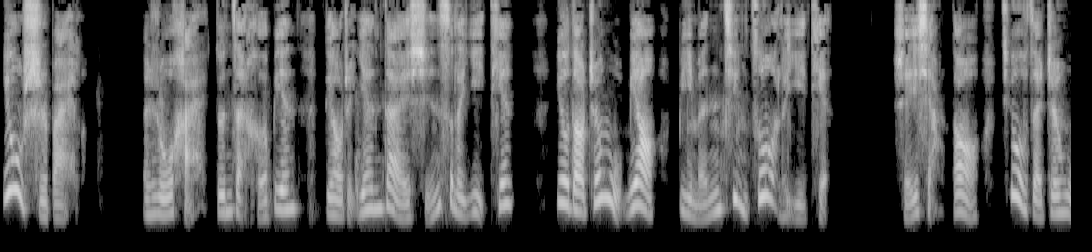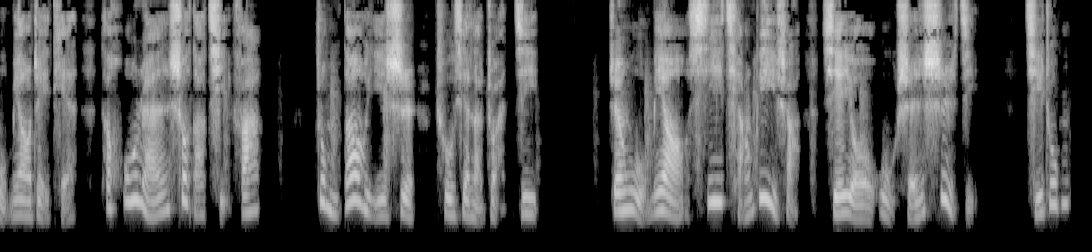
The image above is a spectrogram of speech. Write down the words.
又失败了。恩如海蹲在河边，叼着烟袋寻思了一天，又到真武庙闭门静坐了一天。谁想到就在真武庙这天，他忽然受到启发，种稻一事出现了转机。真武庙西墙壁上写有武神事迹，其中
